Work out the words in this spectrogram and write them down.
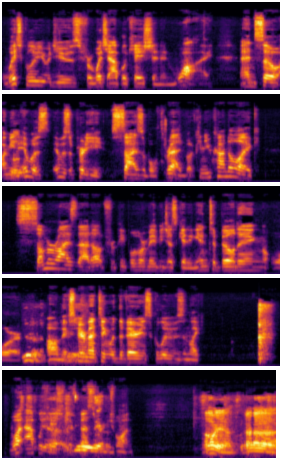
which glue you would use for which application and why. And so, I mean, mm-hmm. it was it was a pretty sizable thread. But can you kind of like summarize that up for people who are maybe just getting into building or yeah. um, experimenting with the various glues and like what application yeah. is best for each one? Oh yeah, uh,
